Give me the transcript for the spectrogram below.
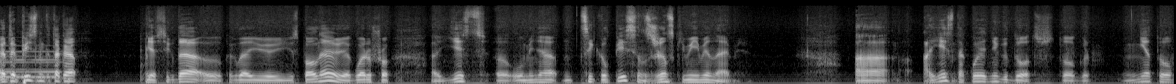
Эта песенка такая, я всегда, э, когда ее исполняю, я говорю, что э, есть э, у меня цикл песен с женскими именами. А, а есть такой анекдот, что говорит, нету,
